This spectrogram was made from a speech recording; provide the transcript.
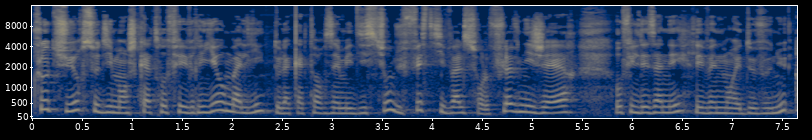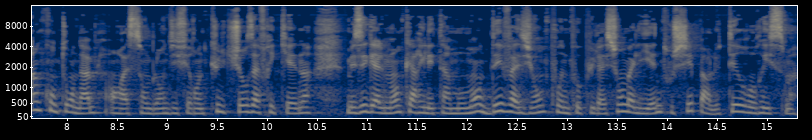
Clôture ce dimanche 4 février au Mali de la 14e édition du festival sur le fleuve Niger. Au fil des années, l'événement est devenu incontournable en rassemblant différentes cultures africaines, mais également car il est un moment d'évasion pour une population malienne touchée par le terrorisme.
